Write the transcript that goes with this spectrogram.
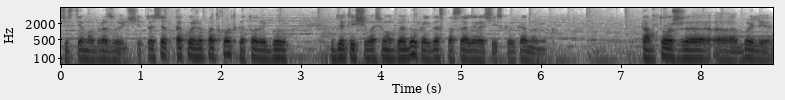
системообразующие. То есть это такой же подход, который был в 2008 году, когда спасали российскую экономику. Там тоже э, были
